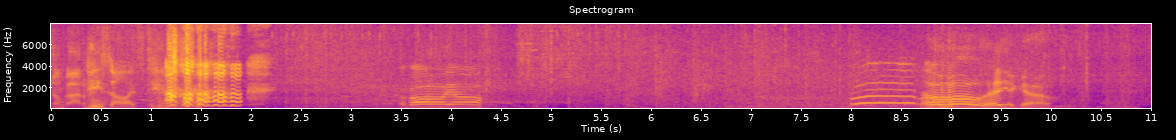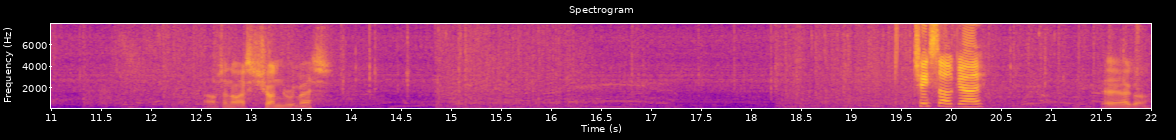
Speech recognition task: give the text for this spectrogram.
Don't got him. He's all like standing there. Oh, yo. Oh, there you go. That was a nice Chandra mess. Chainsaw guy. Yeah, I got him.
